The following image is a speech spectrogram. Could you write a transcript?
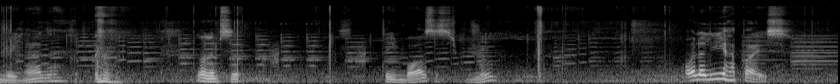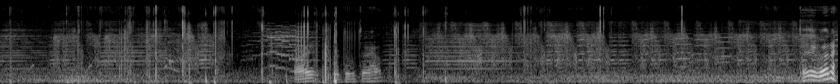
Não veio nada. Não lembro se tem boss esse tipo de jogo. Olha ali, rapaz. Ai, apertou o errado. Tá aí agora?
